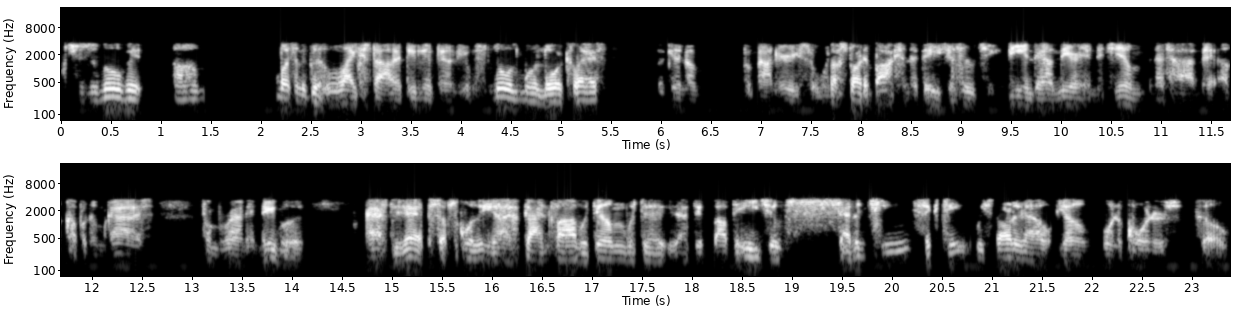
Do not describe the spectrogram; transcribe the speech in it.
which is a little bit, um, wasn't a good lifestyle that they lived down there. It was a little more lower class. Again, I'm from Mount Airy. So when I started boxing at the age of 13, being down there in the gym, that's how I met a couple of them guys from around that neighborhood. After that, subsequently, I got involved with them with the, at the, about the age of 17, 16. We started out young on the corners. So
